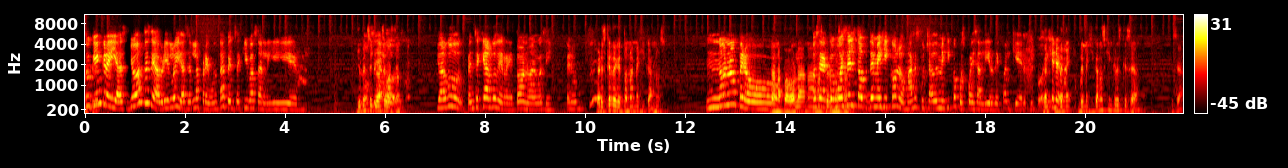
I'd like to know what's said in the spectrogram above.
¿Tú que quién creías? Yo antes de abrirlo y de hacer la pregunta pensé que iba a salir. Yo no pensé sé, algo- Sebastián. Yo algo, pensé que algo de reggaetón o algo así. Pero. Pero es que reggaetón no hay mexicanos. No, no, pero. Dana Paola, nada. O sea, más, pero no como es están. el top de México, lo más escuchado en México, pues puede salir de cualquier tipo de, De, género. de me- de mexicanos, ¿quién crees que sean? Que sean.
